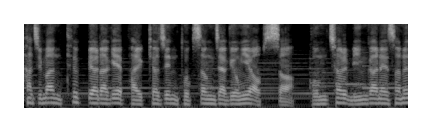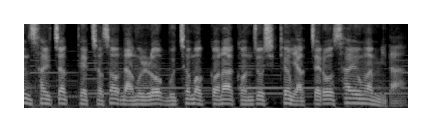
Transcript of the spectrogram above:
하지만 특별하게 밝혀진 독성작용이 없어 봄철 민간에서는 살짝 데쳐서 나물로 무쳐 먹거나 건조시켜 약재로 사용합니다.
